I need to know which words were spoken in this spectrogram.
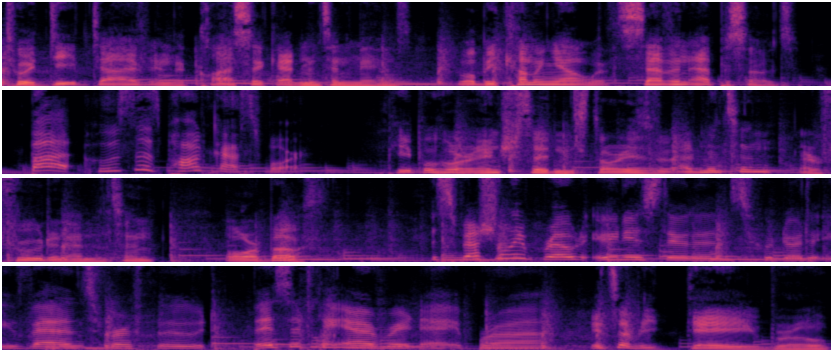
to a deep dive into classic Edmonton meals. We'll be coming out with seven episodes. But who's this podcast for? People who are interested in stories of Edmonton, or food in Edmonton, or both. Especially broad uni students who go to events for food. Basically every day, bruh. It's every day, bro.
